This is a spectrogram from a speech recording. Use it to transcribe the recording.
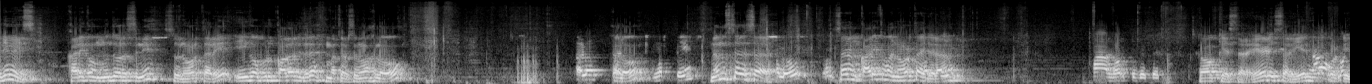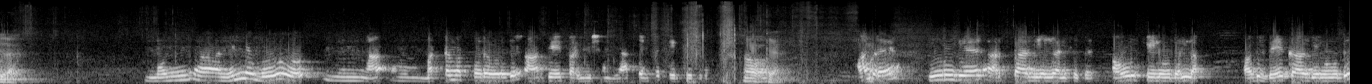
ಎನಿವೇಸ್ ಕಾರ್ಯಕ್ರಮ ಮುಂದುವರಿಸ್ತೀನಿ ಸೊ ನೋಡ್ತಾರೆ ಈಗ ಒಬ್ರು ಕಾಲರ್ ಇದ್ರೆ ಮಾತಾಡ್ಸೋಣ. ಹಲೋ ಹಲೋ ನಮಸ್ಕಾರ ಸರ್ ಸರ್ ನಮ್ಮ ಕಾರ್ಯಕ್ರಮ ನೋಡ್ತಾ ಇದ್ದೀರಾ? ಓಕೆ ಸರ್ ಹೇಳಿ ಸರ್ ಏನು ಕೊಟ್ಟಿದ್ದೀರಾ ಮೊನ್ ಆ, ನಿನ್ನೆದು ಮಟ್ಟಮ ಸರ್ ಅವರಿಗೆ ಆರ್ ಬಿ ಐ ಪರ್ಮಿಷನ್ ಯಾಕೆ ಅಂತ ಕೇಳ್ತಿದ್ರು. ಓಕೆ. ಆದ್ರೆ ಇವರಿಗೆ ಅರ್ಥ ಆಗಲಿಲ್ಲ ಅನ್ಸುತ್ತೆ. ಅವರು ಕೇಳುವುದಲ್ಲ. ಅದು ಬೇಕಾಗಿರುವುದು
